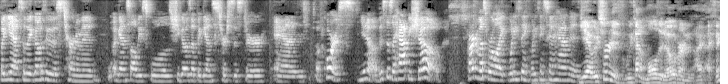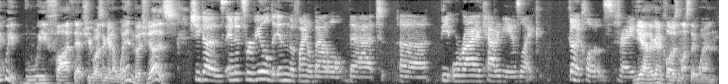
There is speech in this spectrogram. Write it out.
But yeah, so they go through this tournament against all these schools. She goes up against her sister, and of course, you know, this is a happy show. Part of us were like, "What do you think? What do you think's gonna happen?" Yeah, we sort of we kind of molded over, and I, I think we we thought that she wasn't going to win, but she does. She does, and it's revealed in the final battle that uh, the Ori Academy is like gonna close, right? Yeah, they're to close unless they win.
